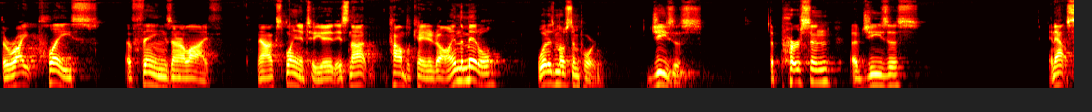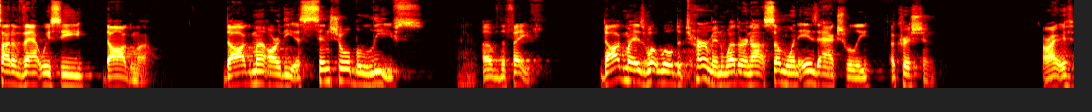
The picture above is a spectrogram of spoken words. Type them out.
the right place of things in our life. Now, I'll explain it to you. It's not complicated at all. In the middle, what is most important? Jesus, the person of Jesus. And outside of that, we see dogma. Dogma are the essential beliefs of the faith. Dogma is what will determine whether or not someone is actually a Christian. All right, if,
